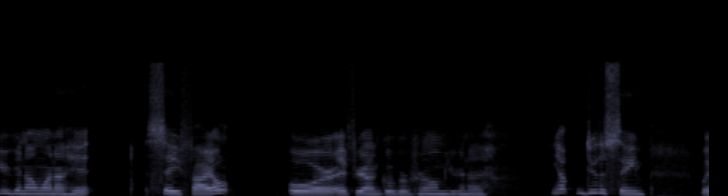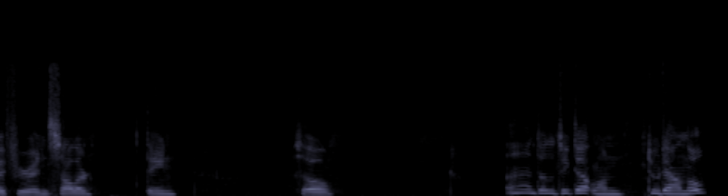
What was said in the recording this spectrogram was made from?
you're going to want to hit save file or if you're on Google Chrome, you're going to yep, do the same with your installer thing. So, uh, it doesn't take that long to download.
